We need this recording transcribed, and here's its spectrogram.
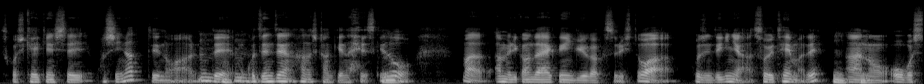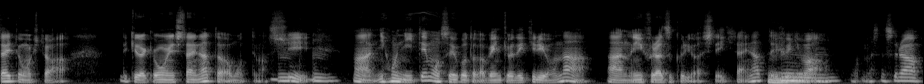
少し経験してほしいなっていうのはあるので、うんうんうん。これ全然話関係ないですけど、まあ、アメリカの大学院に留学する人は個人的にはそういうテーマで、うんうん。あの応募したいと思う人はできるだけ応援したいなとは思ってますし、うんまあ、日本にいてもそういうことが勉強できるようなあのインフラ作りはしていきたいなというふうにはうん。思いますね。それは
